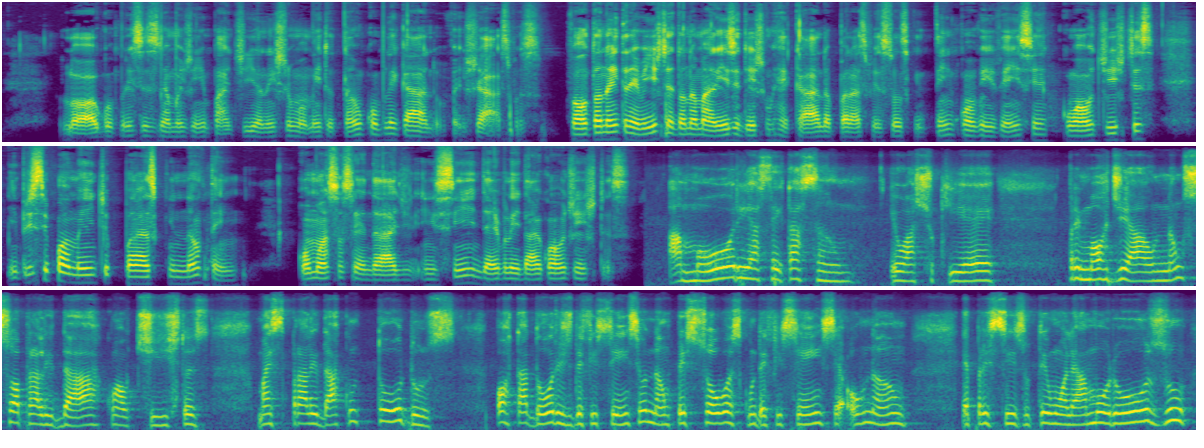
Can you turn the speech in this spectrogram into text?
Logo, precisamos de empatia neste momento tão complicado. Fecha aspas. Voltando à entrevista, Dona Marise deixa um recado para as pessoas que têm convivência com autistas e principalmente para as que não têm. Como a sociedade em si deve lidar com autistas. Amor e aceitação. Eu acho que é primordial não só para lidar com autistas, mas para lidar com todos, portadores de deficiência ou não, pessoas com deficiência ou não. É preciso ter um olhar amoroso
